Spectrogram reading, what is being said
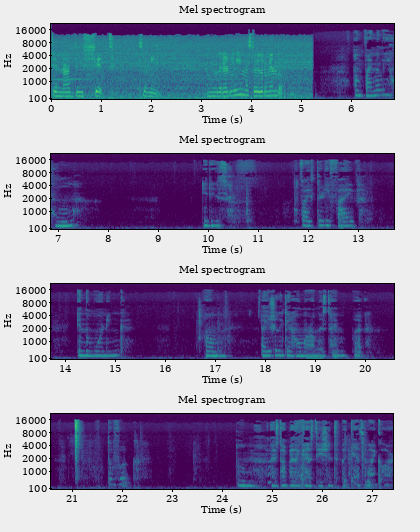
did not do shit to me. I'm literally me estoy durmiendo. I'm finally home. It is 5:35 in the morning. Um, I usually get home around this time, but the fuck? Um, I stopped by the gas station to put gas in my car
